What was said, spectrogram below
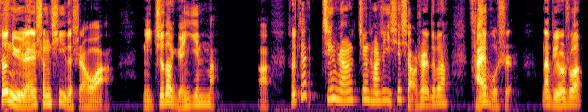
说女人生气的时候啊，你知道原因吗？啊，说这经常经常是一些小事儿对吧？才不是。那比如说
